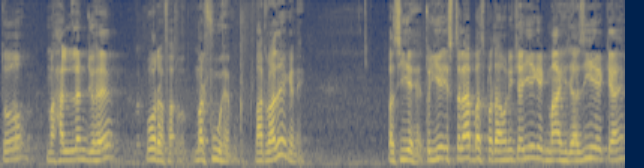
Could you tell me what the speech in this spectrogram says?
تو محلن جو ہے وہ رفع، مرفوع ہے وہ۔ بات واضح ہے کہ نہیں؟ بس یہ ہے۔ تو یہ اصطلاح بس پتہ ہونی چاہیے کہ ایک ماں حجازی ہے، کیا ہے؟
